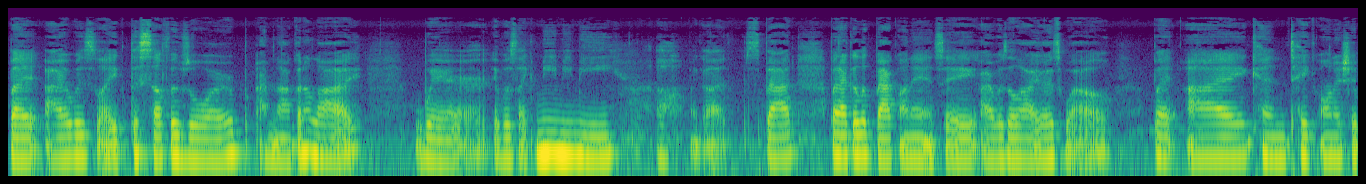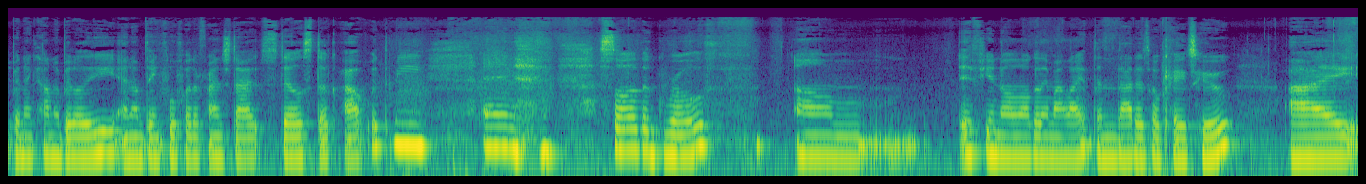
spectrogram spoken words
but I was like the self absorbed. I'm not gonna lie, where it was like me, me, me. Oh my God, it's bad. But I could look back on it and say I was a liar as well. But I can take ownership and accountability, and I'm thankful for the friends that still stuck out with me and saw the growth um, if you're no longer in my life, then that is okay too. I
